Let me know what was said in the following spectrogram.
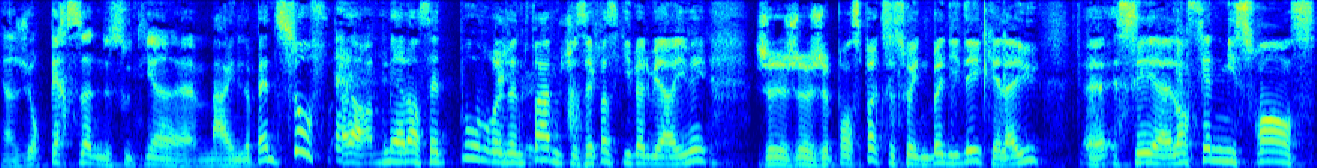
15 jours, personne ne soutient euh, Marine Le Pen, sauf, alors, mais alors, cette pauvre jeune femme, je ne sais pas ce qui va lui arriver, je, je pense pas que ce soit une bonne idée qu'elle a eue. Euh, c'est euh, l'ancienne Miss France.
